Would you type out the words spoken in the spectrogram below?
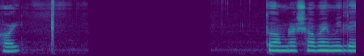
হয়। তো আমরা সবাই মিলে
